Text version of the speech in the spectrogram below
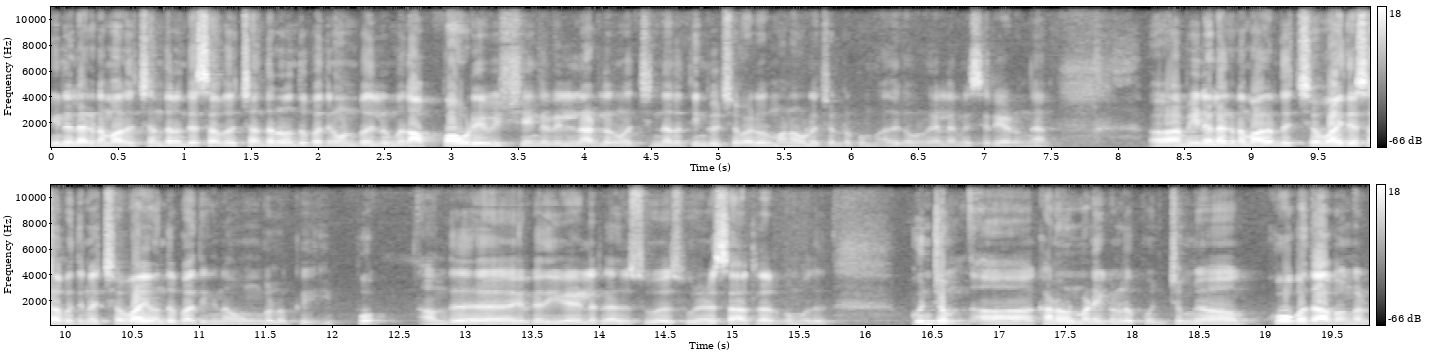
மீன லக்னமாக சந்திரன் தசாபதி சந்திரன் வந்து பார்த்திங்கன்னா ஒன்பதில் இருக்கும்போது அப்பாவுடைய விஷயங்கள் வெளிநாட்டில் இருக்கும்போது சின்னதாக திங்கள் செவ்வாயில் ஒரு மன உளைச்சல் இருக்கும். அதுக்கப்புறம் எல்லாமே சரியாயிடுங்க. மீன லக்னமாக இருந்து செவ்வாய் திசா பார்த்தீங்கன்னா செவ்வாய் வந்து பார்த்திங்கன்னா உங்களுக்கு இப்போது வந்து இருக்கிறது ஏழில் இருக்குது அது சூ சூரியன் சாரத்தில் இருக்கும்போது கொஞ்சம் கணவன் மனைவிக்குள்ள கொஞ்சம் கோபதாபங்கள்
